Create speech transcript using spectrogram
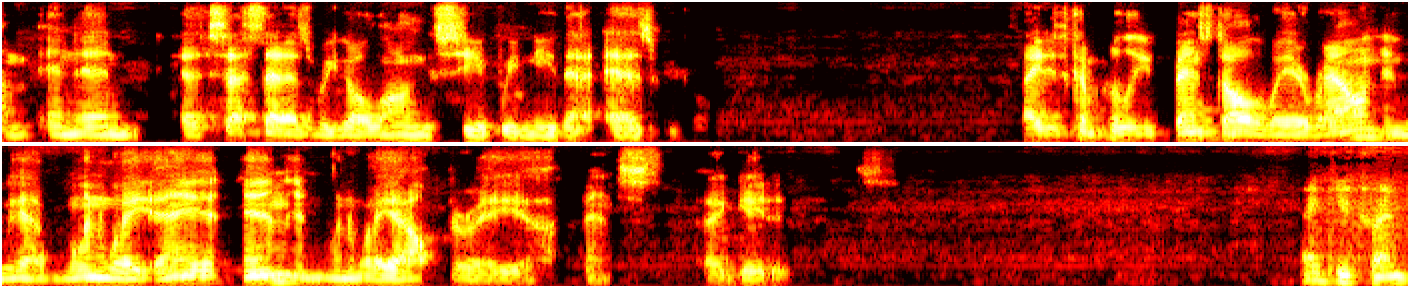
um, and then assess that as we go along to see if we need that as we go. Site is completely fenced all the way around, and we have one way in and one way out through a uh, fence, gated. Thank you, Trent.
